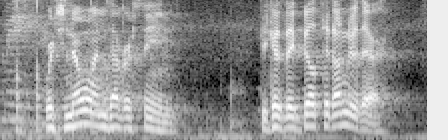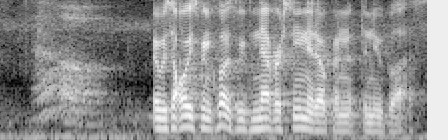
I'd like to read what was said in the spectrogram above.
Amazing. which no one's ever seen because they built it under there. Oh, It was always been closed. We've never seen it open at the new glass.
